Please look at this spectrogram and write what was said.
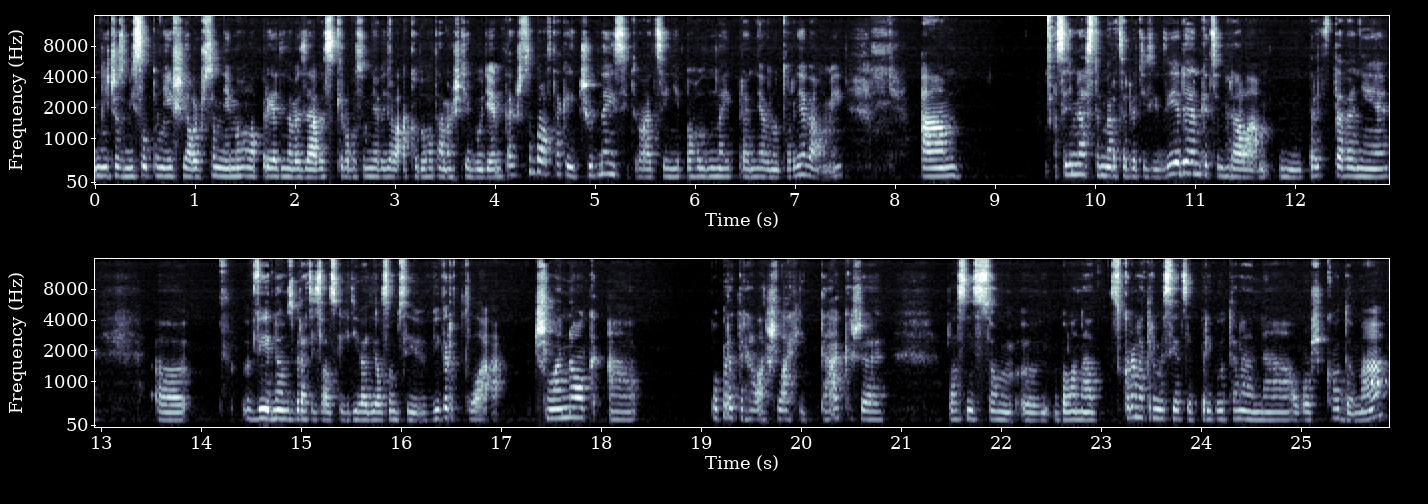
niečo zmysluplnejšie, ale už som nemohla prijať nové záväzky, lebo som nevedela, ako dlho tam ešte budem. Takže som bola v takej čudnej situácii, nepohodlnej pre mňa vnútorne veľmi. A 17. marca 2001, keď som hrala predstavenie, v jednom z bratislavských divadiel som si vyvrtla členok a popretrhala šlachy tak, že vlastne som uh, bola na, skoro na 3 mesiace pripútaná na ložko doma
